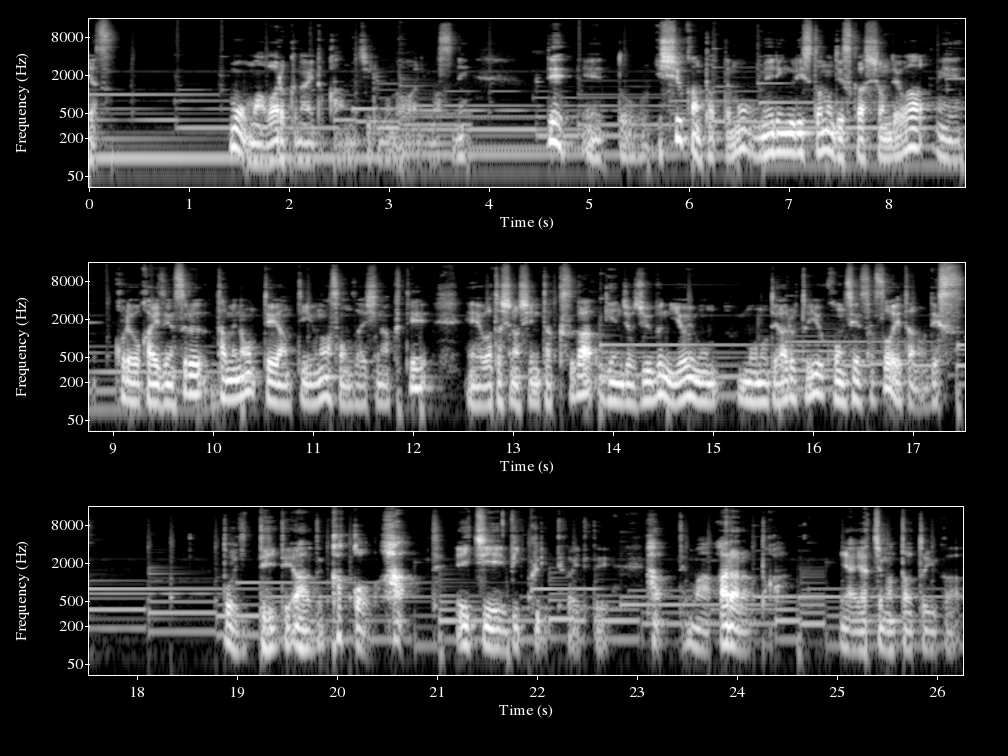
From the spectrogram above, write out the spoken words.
やつもまあ悪くないと感じるものはありますね。で、えっ、と、1週間経ってもメーリングリストのディスカッションでは、えーこれを改善するための提案っていうのは存在しなくて、え私のシンタックスが現状十分に良いものであるというコンセンサスを得たのです。と言っていて、あ、でカッコ、はって、ha びっくりって書いてて、はって、まあ、あららとか、いや、やっちまったというか、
